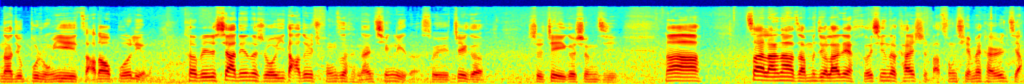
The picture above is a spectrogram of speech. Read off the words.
那就不容易砸到玻璃了。特别是夏天的时候，一大堆虫子很难清理的，所以这个是这一个升级。那再来呢，咱们就来点核心的开始吧，从前面开始讲。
